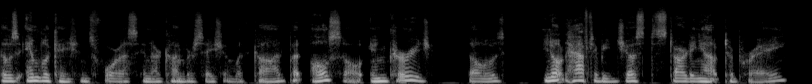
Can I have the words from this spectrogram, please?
those implications for us in our conversation with God, but also encourage those. You don't have to be just starting out to pray,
